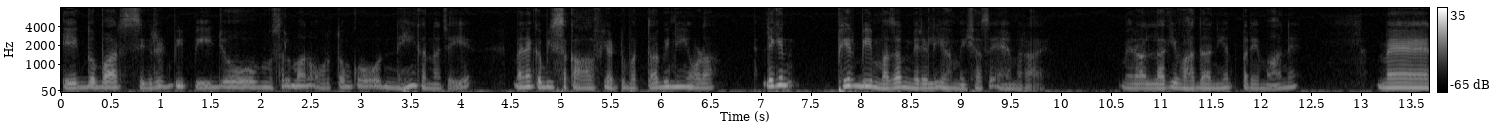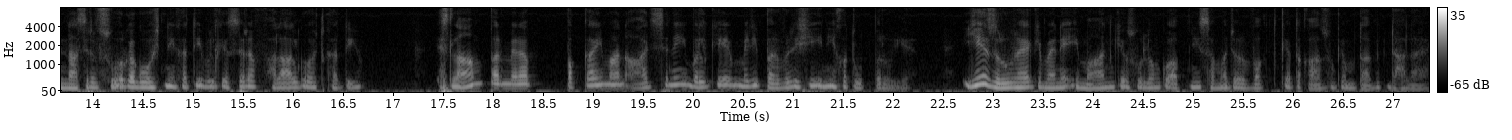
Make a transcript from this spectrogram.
ایک دو بار سگریٹ بھی پی جو مسلمان عورتوں کو نہیں کرنا چاہیے۔ میں نے کبھی ثقاف یا ڈبتہ بھی نہیں اوڑا لیکن پھر بھی مذہب میرے لیے ہمیشہ سے اہم رہا ہے۔ میرا اللہ کی وحدانیت پر ایمان ہے۔ میں نہ صرف سور کا گوشت نہیں کھاتی، بلکہ صرف حلال گوشت کھاتی ہوں۔ اسلام پر میرا پکا ایمان آج سے نہیں، بلکہ میری پرورش ہی انہیں خطوط پر ہوئی ہے۔ یہ ضرور ہے کہ میں نے ایمان کے اصولوں کو اپنی سمجھ اور وقت کے تقاضوں کے مطابق ڈھالا ہے۔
